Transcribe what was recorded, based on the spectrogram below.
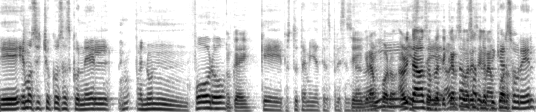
Eh, hemos hecho cosas con él en un foro. Ok. Que pues tú también ya te has presentado. Sí, gran ahí, foro. Ahorita vamos a este, platicar sobre vamos a ese gran platicar foro. sobre él.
